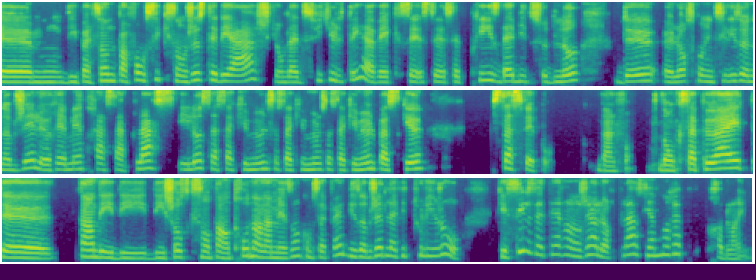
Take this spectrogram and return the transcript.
Euh, des personnes parfois aussi qui sont juste TDAH, qui ont de la difficulté avec cette prise d'habitude-là de, euh, lorsqu'on utilise un objet, le remettre à sa place. Et là, ça s'accumule, ça s'accumule, ça s'accumule parce que ça ne se fait pas, dans le fond. Donc, ça peut être tant des, choses qui sont en trop dans la maison, comme ça peut être des objets de la vie de tous les jours. Que s'ils étaient rangés à leur place, il n'y en aurait pas de problème.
